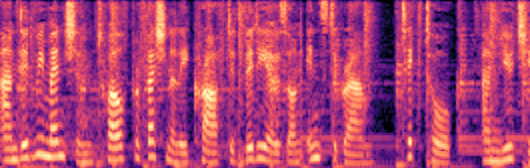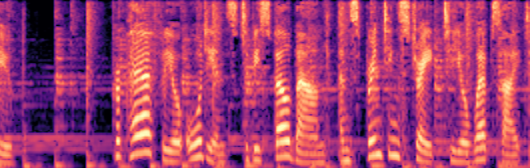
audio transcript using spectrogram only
and did we mention 12 professionally crafted videos on Instagram, TikTok, and YouTube? Prepare for your audience to be spellbound and sprinting straight to your website.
